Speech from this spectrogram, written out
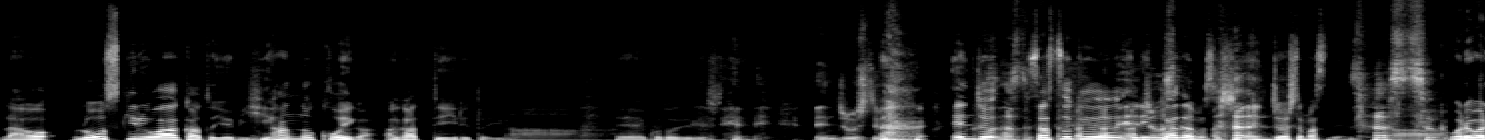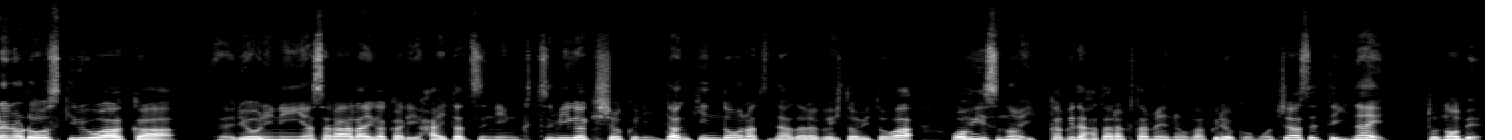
らをロースキルワーカーと呼び批判の声が上がっているという。えーことででして、ね、炎上してる。炎上、早速エリック・アダムス氏炎上してますね。早速。我々のロースキルワーカー料理人や皿洗い係、配達人、靴磨き職人、ダンキンドーナツで働く人々は、オフィスの一角で働くための学力を持ち合わせていないと述べ、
